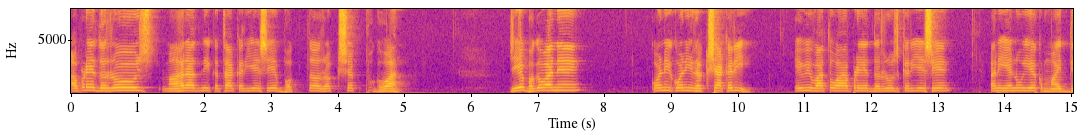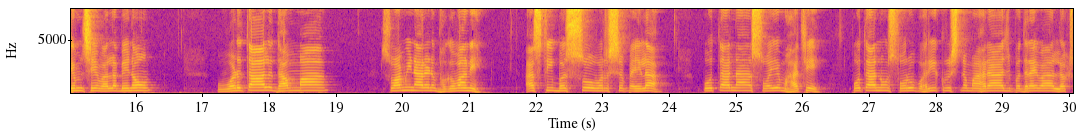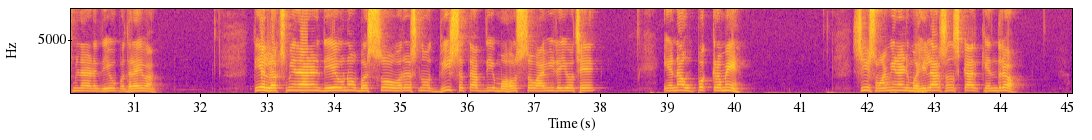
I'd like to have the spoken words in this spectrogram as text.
આપણે દરરોજ મહારાજની કથા કરીએ છીએ ભક્ત રક્ષક ભગવાન જે ભગવાને કોની કોની રક્ષા કરી, એવી વાતો આપણે દરરોજ કરીએ છીએ. અને એનું એક માધ્યમ છે વાલા બહેનો વડતાલ ધામમાં સ્વામિનારાયણ ભગવાને આજથી બસો વર્ષ પહેલાં પોતાના સ્વયં હાથે પોતાનું સ્વરૂપ હરિકૃષ્ણ મહારાજ પધરાવ્યા, લક્ષ્મીનારાયણ દેવ પધરાવ્યા. તે લક્ષ્મીનારાયણ દેવનો બસો વર્ષનો દ્વિશતાબ્દી મહોત્સવ આવી રહ્યો છે. એના ઉપક્રમે શ્રી સ્વામિનારાયણ મહિલા સંસ્કાર કેન્દ્ર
